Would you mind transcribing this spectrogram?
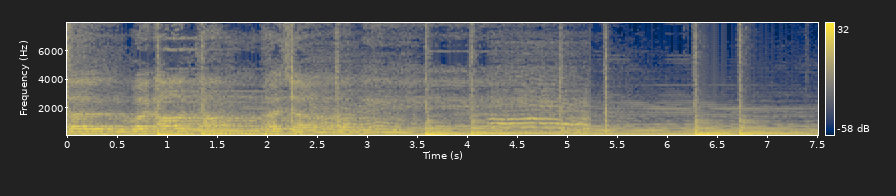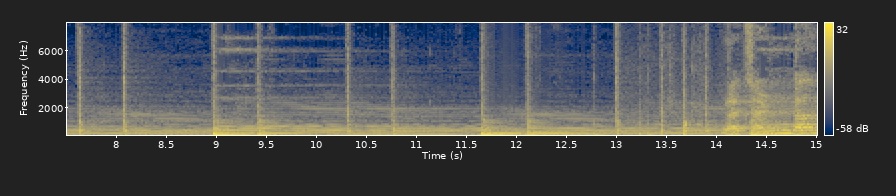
सर्वनाथं भजामि प्रचण्डं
